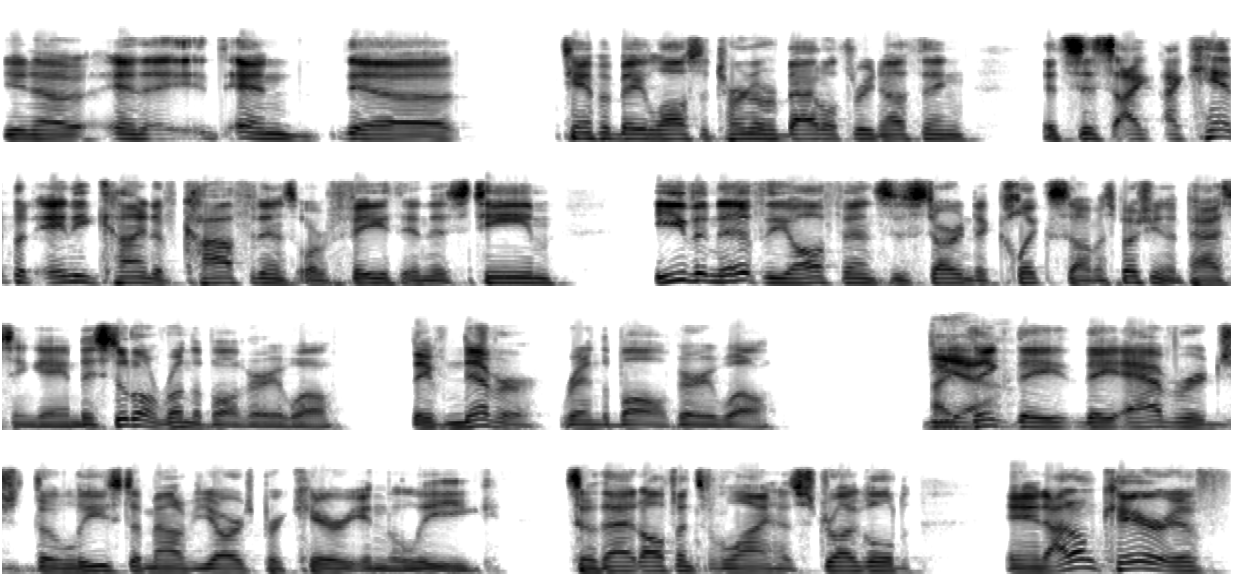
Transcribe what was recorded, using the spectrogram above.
You know, and and uh, Tampa Bay lost a turnover battle three nothing. It's just I, I can't put any kind of confidence or faith in this team even if the offense is starting to click some, especially in the passing game, they still don't run the ball very well. They've never ran the ball very well. Yeah. I think they they average the least amount of yards per carry in the league. So that offensive line has struggled, and I don't care if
